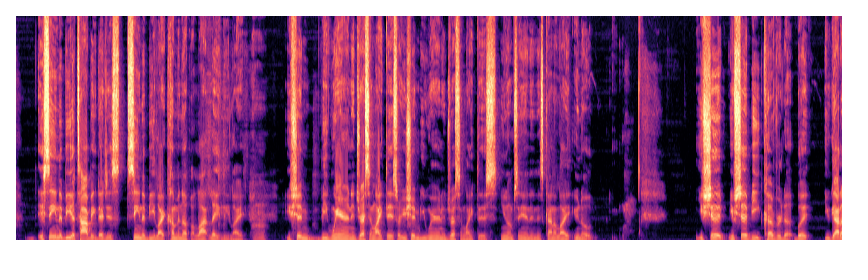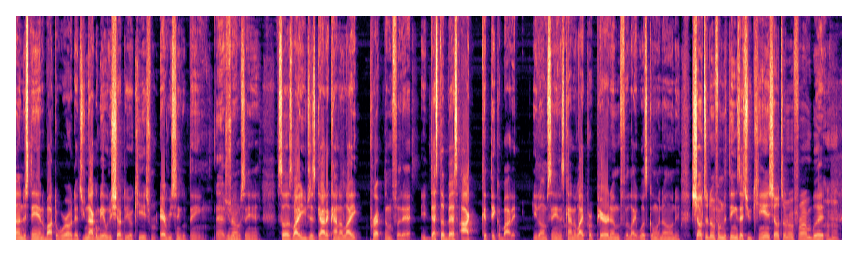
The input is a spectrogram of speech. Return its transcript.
it seemed to be a topic that just seemed to be like coming up a lot lately. Like you shouldn't be wearing and dressing like this, or you shouldn't be wearing and dressing like this. You know what I'm saying? And it's kind of like you know, you should you should be covered up, but you got to understand about the world that you're not gonna be able to shelter your kids from every single thing. That's you know what I'm saying? So it's like you just got to kind of like prep them for that. That's the best I could think about it. You know what I'm saying? It's kind of like prepare them for like what's going on and shelter them from the things that you can shelter them from. But mm-hmm.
